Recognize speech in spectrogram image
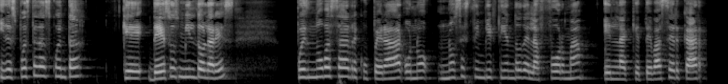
y después te das cuenta que de esos mil dólares, pues no vas a recuperar o no, no se está invirtiendo de la forma en la que te va a acercar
